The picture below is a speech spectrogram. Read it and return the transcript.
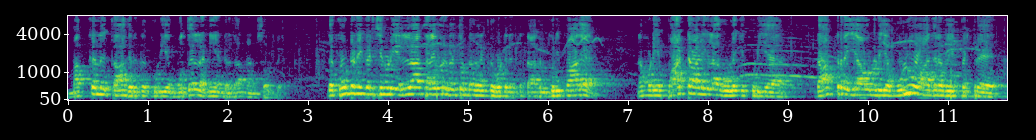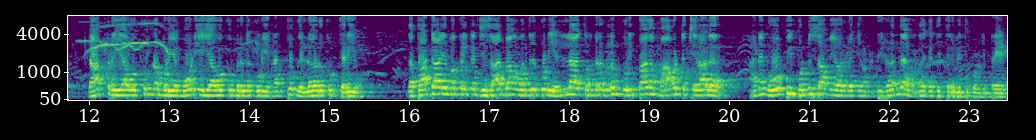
மக்களுக்காக இருக்கக்கூடிய முதல் அணி என்றுதான் நான் சொல்வேன். இந்த கூட்டணி கட்சியினுடைய எல்லா தலைவர்கள் தொண்டர்கள் நின்று கொண்டிருக்கின்றார்கள். குறிப்பாக நம்முடைய பாட்டாளிகளாக உழைக்கக்கூடிய டாக்டர் ஐயாவுடைய முழு ஆதரவை பெற்று டாக்டர் ஐயாவுக்கும் நம்முடைய மோடி ஐயாவுக்கும் இருக்கக்கூடிய நட்பு எல்லோருக்கும் தெரியும். இந்த பாட்டாளி மக்கள் கட்சி சார்பாக வந்திருக்கக்கூடிய எல்லா தொண்டர்களும் குறிப்பாக மாவட்ட செயலாளர் அண்ணன் ஓ பி பொன்னுசாமி அவர்களுக்கு நன்றி கலந்த வணக்கத்தை தெரிவித்துக் கொள்கின்றேன்.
